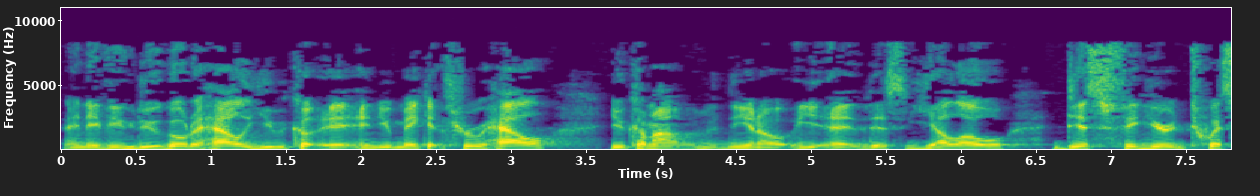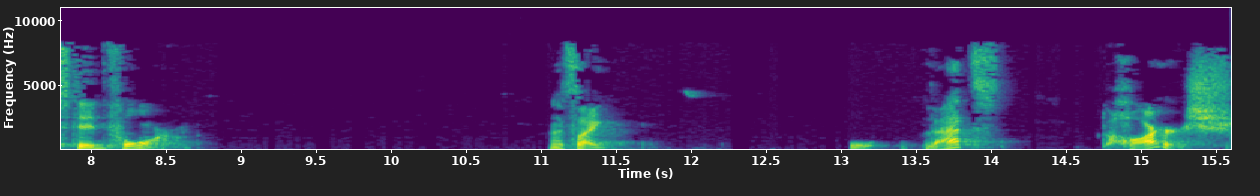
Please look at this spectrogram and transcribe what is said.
And if you do go to hell, you and you make it through hell, you come out, you know, uh, this yellow, disfigured, twisted form. It's like, that's harsh.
